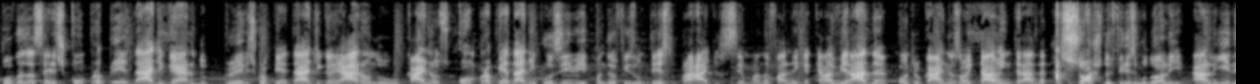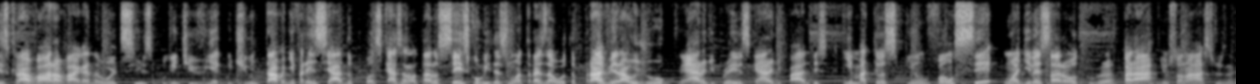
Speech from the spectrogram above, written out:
todas as séries com propriedade, ganharam do Braves propriedade, ganharam do Cardinals com propriedade, inclusive, quando eu fiz um texto pra rádio essa semana, eu falei que aquela virada contra o Cardinals na oitava entrada, a sorte do Phillies mudou ali. Ali eles cravaram a vaga na World Series, porque a gente via que o time tava diferenciado. Os caras anotaram seis corridas, uma atrás da outra, pra virar o jogo, ganharam de Braves, ganharam de Padres, e Matheus Pinho vão ser um adversário à altura para Houston Astros, né?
